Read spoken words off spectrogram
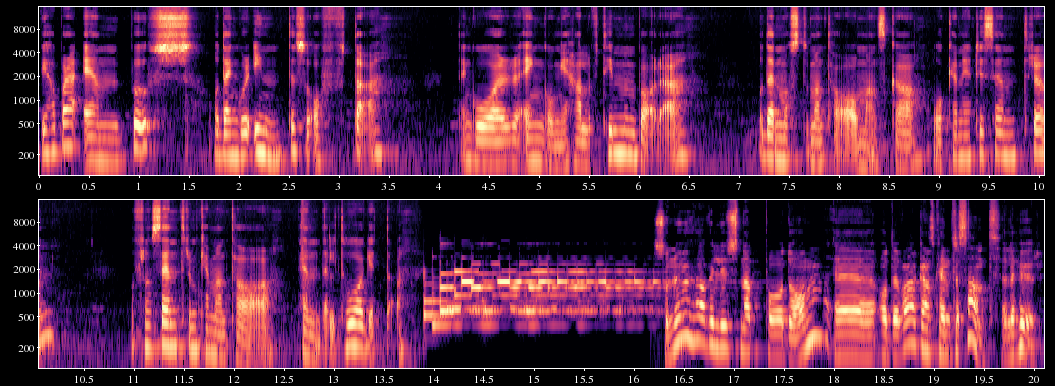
Vi har bara en buss och den går inte så ofta. Den går en gång i halvtimmen bara. Och den måste man ta om man ska åka ner till centrum. Och från centrum kan man ta pendeltåget då. Så nu har vi lyssnat på dem eh, och det var ganska intressant, eller hur?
